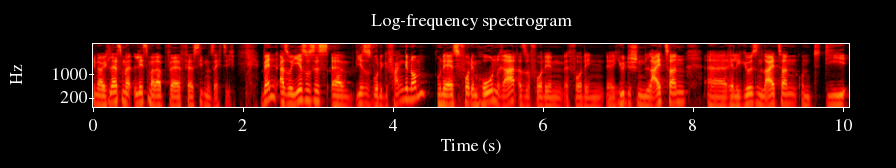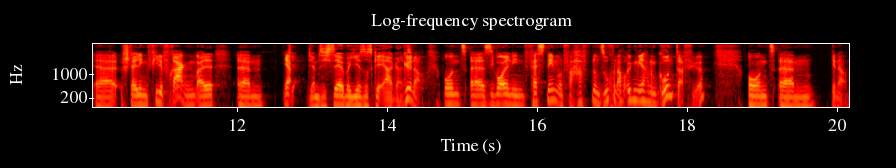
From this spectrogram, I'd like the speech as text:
Genau, ich lese mal, lese mal ab Vers 67. Wenn, also Jesus ist, äh, Jesus wurde gefangen genommen und er ist vor dem Hohen Rat, also vor dem, äh, vor den äh, jüdischen Leitern, äh, religiösen Leitern und die äh, stellen ihm viele Fragen, weil, ähm, ja, Die, die haben sich sehr über Jesus geärgert. Genau. Und äh, sie wollen ihn festnehmen und verhaften und suchen auch irgendwie nach einem Grund dafür. Und ähm, genau,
